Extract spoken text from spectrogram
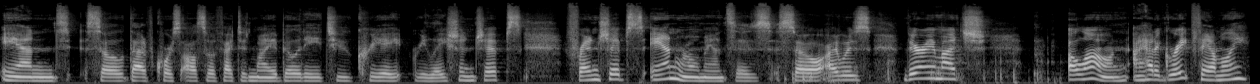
And so that, of course, also affected my ability to create relationships, friendships, and romances. So I was very much alone. I had a great family,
